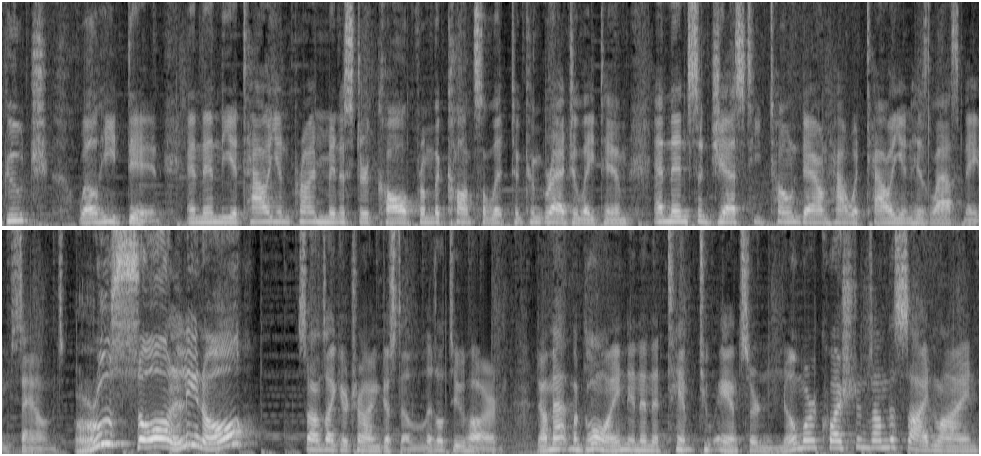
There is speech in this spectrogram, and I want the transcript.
gooch? Well, he did. And then the Italian prime minister called from the consulate to congratulate him and then suggest he tone down how Italian his last name sounds. Russolino! Sounds like you're trying just a little too hard. Now, Matt McGloin, in an attempt to answer no more questions on the sideline,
